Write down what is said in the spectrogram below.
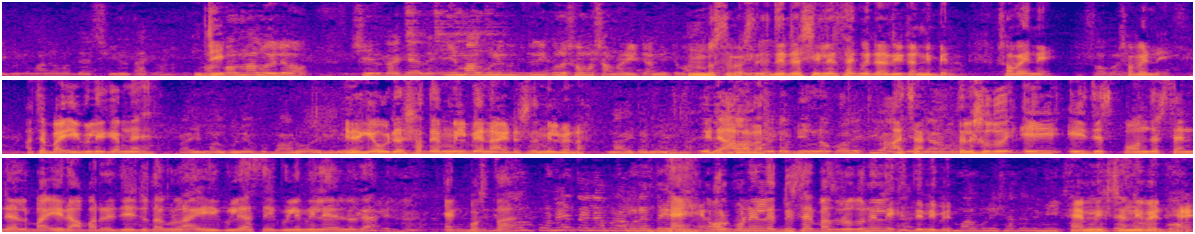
এগুলি মালের মধ্যে থাকে অনেক। মাল হইলেও শিল থাকে এই মালগুলি যদি কোনো সমস্যা আমরা রিটার্ন নিতে পারি বুঝতে পারছি। যেটা সিলের থাকবে এটা রিটার্ন নিবেন। সবাই নেই সবাই সবাই নেই আচ্ছা ভাই এগুলি কেমনে? এই মালগুলি খুব ভালো এটা কি ওইটার সাথে মিলবে না এটার সাথে মিলবে না? না এটা মিলবে না। এটা আলাদা। এটা ভিন্ন কোয়ালিটি আচ্ছা তাহলে শুধু এই এই যে স্পঞ্জের স্যান্ডেল বা এই রাবারের যে জুতাগুলা এইগুলি আছে এগুলি মিলে হ্যাঁ। এক বস্তা? অল্প নেয় তাহলে আবার আমাদের থেকে হ্যাঁ হ্যাঁ অল্প নিলে দুই চার পাঁচ ডজন নিলে এখান থেকে নিবেন। মালগুলির সাথে যদি হ্যাঁ করে মিক্সচার নিবেন হ্যাঁ।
